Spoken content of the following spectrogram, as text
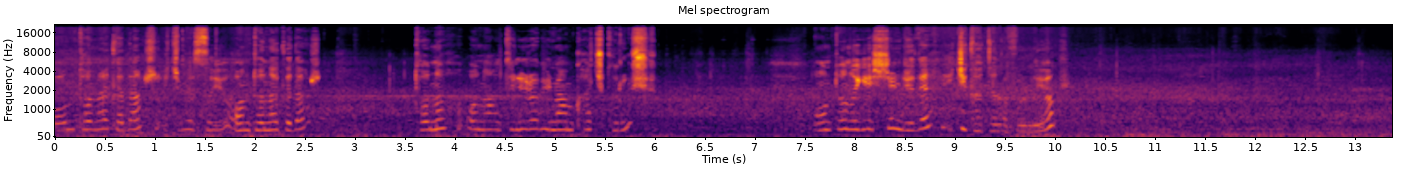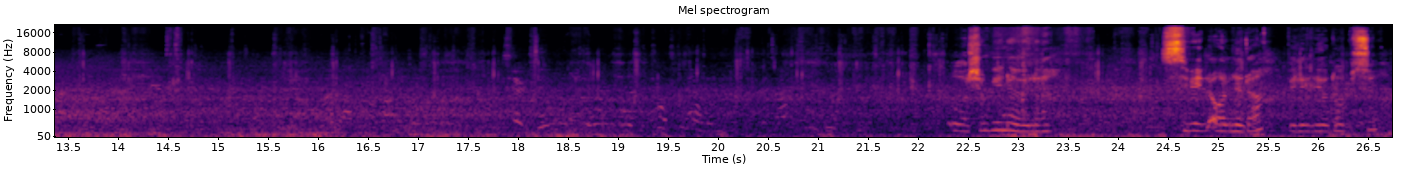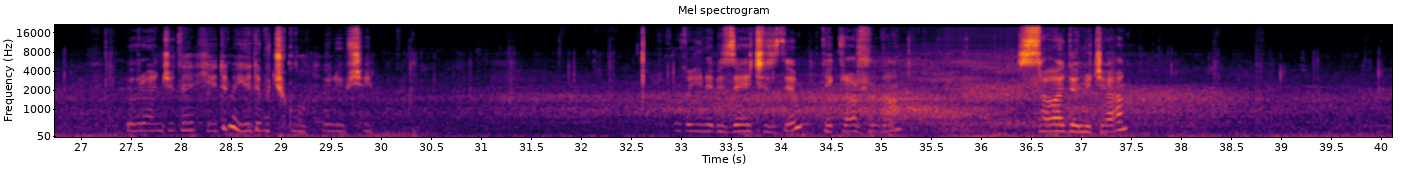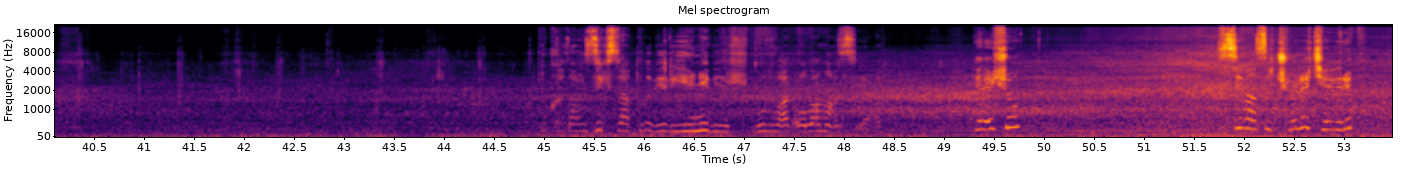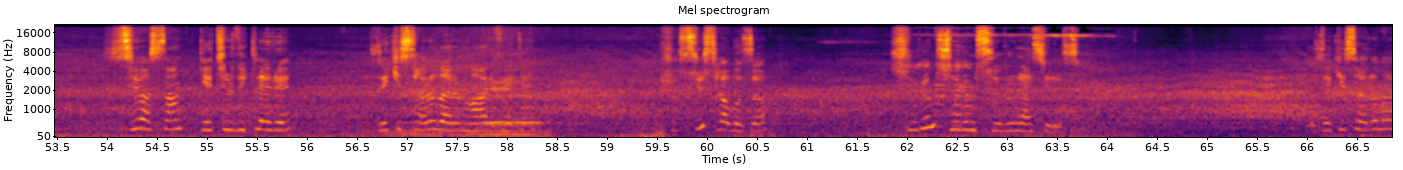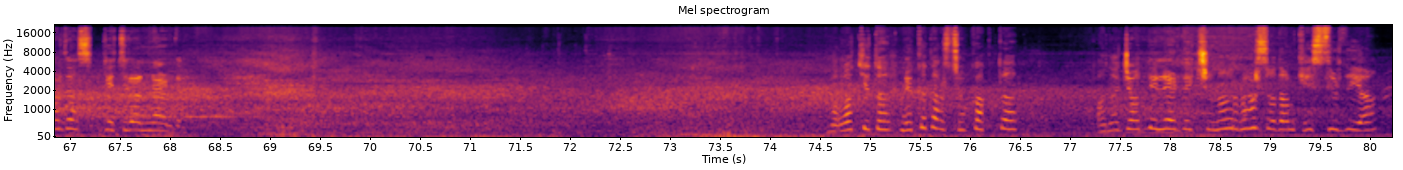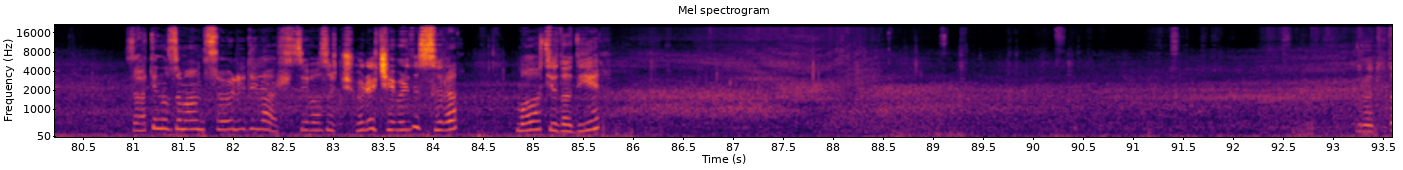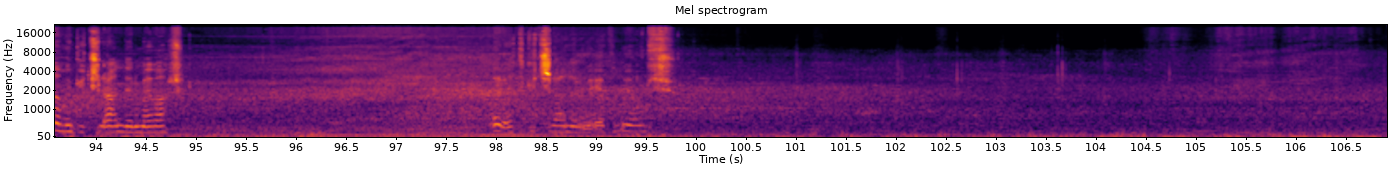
On tona kadar içme suyu 10 tona kadar tonu 16 lira bilmem kaç kuruş 10 tonu geçince de iki katına fırlıyor. Ulaşım yine öyle. Sivil 10 lira belediye otobüsü. Öğrenci de 7 mi 7,5 mu öyle bir şey. Burada yine bir Z çizdim. Tekrar şuradan sağa döneceğim. Bu kadar zikzaklı bir yeni bir bulvar olamaz ya. Hele şu Sivas'ı çöle çevirip Sivas'tan getirdikleri Zeki Sarılar'ın marifeti şu süs havuzu sürüm sürüm sürünesiniz. Zeki Sarılar da getirenler de. Malatya'da ne kadar sokakta ana caddelerde çınar varsa adam kestirdi ya. Zaten o zaman söylediler. Sivas'ı çöle çevirdi sıra Malatya'da diye. Burada da mı güçlendirme var? Evet güçlendirme yapılıyormuş.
